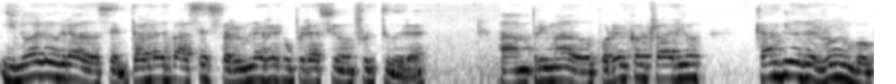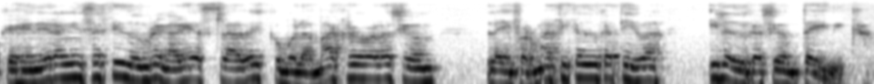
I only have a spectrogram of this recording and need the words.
y no ha logrado sentar las bases para una recuperación futura. Han primado, por el contrario, cambios de rumbo que generan incertidumbre en áreas clave como la macroevaluación, la informática educativa y la educación técnica.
